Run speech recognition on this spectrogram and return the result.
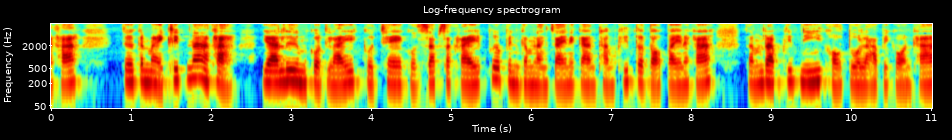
นะคะ เจอกันใหม่คลิปหน้าค่ะอย่าลืมกดไลค์ กดแชร์ กด Subscribe เพื่อเป็นกำลังใจในการทำคลิปต่อ ๆ ไปนะคะ สำหรับคลิปนี้ขอตัวลาไปก่อนค่ะ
